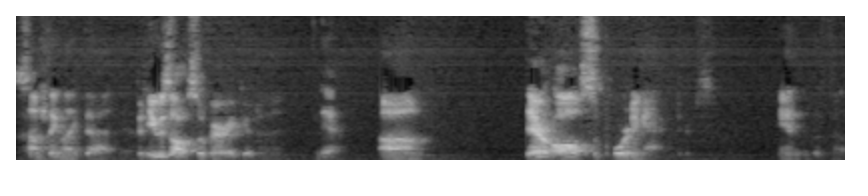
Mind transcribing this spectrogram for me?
something like that. But he was also very good in it. Yeah. Um, they're all supporting actors in the film,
